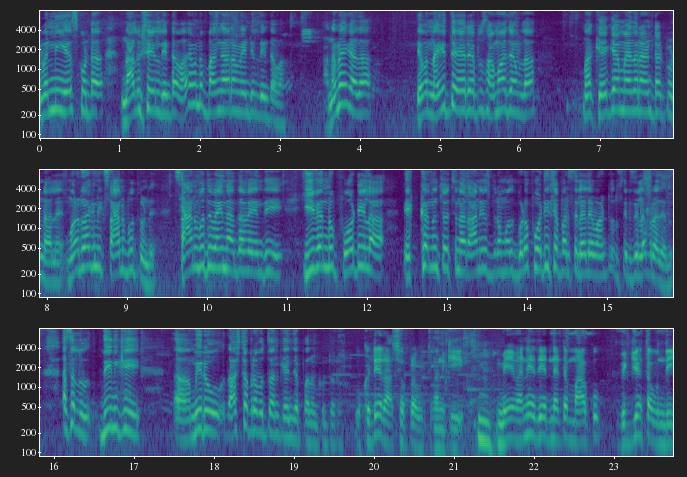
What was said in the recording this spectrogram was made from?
ఇవన్నీ వేసుకుంటా నాలుగు షేలు తింటావా? ఏమన్నా బంగారం వెండిలు తింటావా? అన్నమే కదా. ఏమన్నా అయితే రేపు సమాజంలో మా కేకే మీద అంటట్టు ఉండాలి. మొదటిదాకా నీకు సానుభూతి ఉండే. సానుభూతి పోయింది అంత పోయింది. ఈవెన్ నువ్వు పోటీల ఎక్కడి నుంచి వచ్చిన రాణి ఉద్రమకు కూడా పోటీ ఇచ్చే పరిస్థితులు లేవంటారు సిరిసిల్ల ప్రజలు. అసలు దీనికి మీరు రాష్ట్ర ప్రభుత్వానికి ఏం చెప్పాలనుకుంటారు ఒకటే రాష్ట్ర ప్రభుత్వానికి. మేమనేది ఏంటంటే మాకు విజ్ఞత ఉంది.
